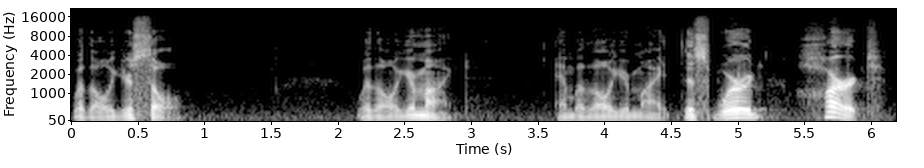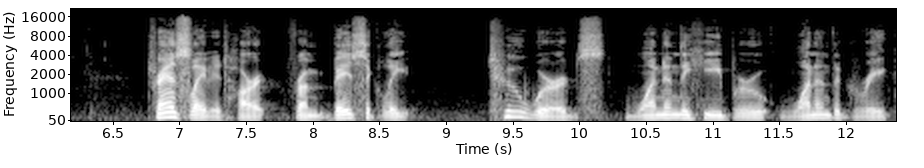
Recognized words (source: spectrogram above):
with all your soul, with all your mind, and with all your might. This word heart, translated heart, from basically two words, one in the Hebrew, one in the Greek,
